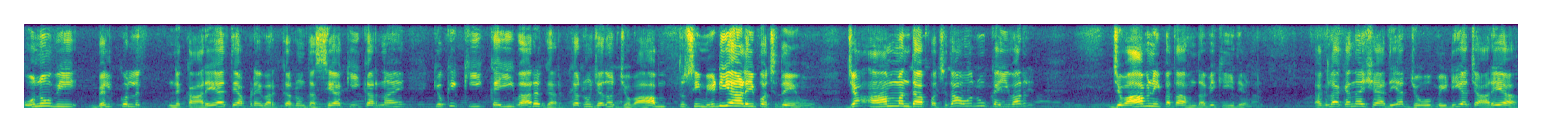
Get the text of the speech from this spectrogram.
ਉਹਨੂੰ ਵੀ ਬਿਲਕੁਲ ਨਕਾਰਿਆ ਤੇ ਆਪਣੇ ਵਰਕਰ ਨੂੰ ਦੱਸਿਆ ਕੀ ਕਰਨਾ ਹੈ ਕਿਉਂਕਿ ਕੀ ਕਈ ਵਾਰ ਵਰਕਰ ਨੂੰ ਜਦੋਂ ਜਵਾਬ ਤੁਸੀਂ ਮੀਡੀਆ ਵਾਲੇ ਪੁੱਛਦੇ ਹੋ ਜਾਂ ਆਮ ਬੰਦਾ ਪੁੱਛਦਾ, ਉਹਨੂੰ ਕਈ ਵਾਰ ਜਵਾਬ ਨਹੀਂ ਪਤਾ ਹੁੰਦਾ ਵੀ ਕੀ ਦੇਣਾ। ਅਗਲਾ ਕਹਿੰਦਾ ਸ਼ਾਇਦ ਯਾਰ ਜੋ ਮੀਡੀਆ ਚ ਆ ਰਿਹਾ,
